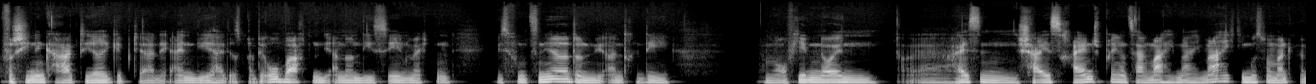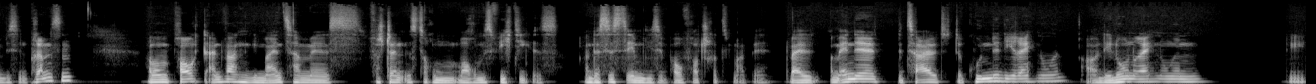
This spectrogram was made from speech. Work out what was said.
verschiedenen Charaktere gibt. Ja, die einen, die halt erstmal beobachten, die anderen, die sehen möchten, wie es funktioniert und die anderen, die auf jeden neuen äh, heißen Scheiß reinspringen und sagen, mach ich, mach ich, mach ich. Die muss man manchmal ein bisschen bremsen. Aber man braucht einfach ein gemeinsames Verständnis darum, warum es wichtig ist. Und das ist eben diese Baufortschrittsmappe. Weil am Ende bezahlt der Kunde die Rechnungen, die Lohnrechnungen, die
